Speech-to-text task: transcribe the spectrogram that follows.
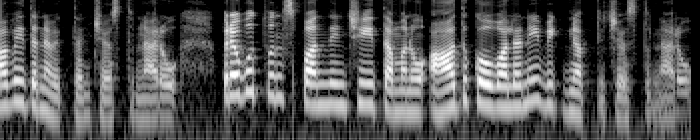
ఆవేదన వ్యక్తం చేస్తున్నారు. ప్రభుత్వం స్పందించి తమను ఆదుకోవాలని విజ్ఞప్తి చేస్తున్నారు.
